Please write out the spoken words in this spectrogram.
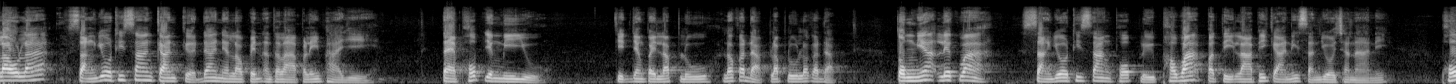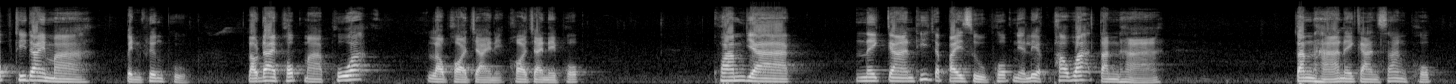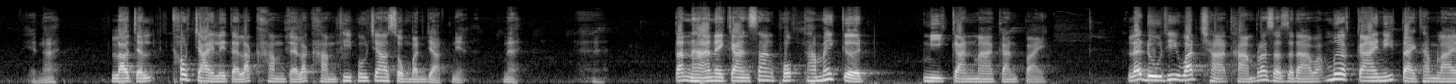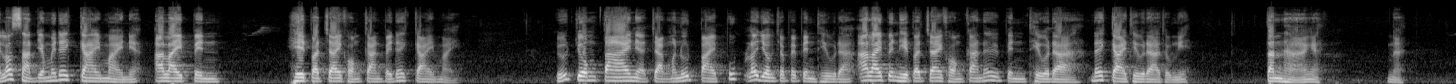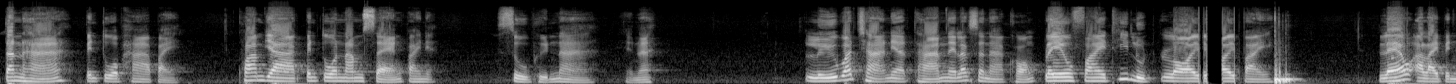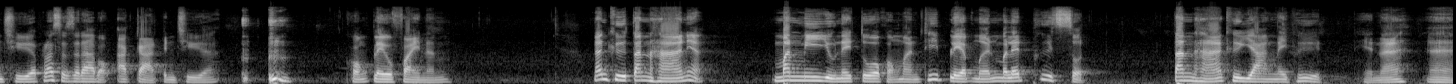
เราละสังโยชน์ที่สร้างการเกิดได้เนี่ยเราเป็นอันตราปรินิพายี แต่ภพยังมีอยู่ จิตยังไปรับรู้แล้วก็ดับรับรู้แล้วก็ดับ ตรงเนี้ยเรียกว่าสังโยชน์ที่สร้างภพหรือภวะปฏิลาภิการนิสัญโยชนานี้ภพที่ได้มาเป็นเครื่องผูก เราได้ภพมาพราะว่าเราพอใจนี่พอใจในภพความอยากในการที่จะไปสู่ภพเนี่ยเรียกภาวะตัณหา ตัณหาในการสร้างภพเห็นนะ เราจะเข้าใจเลยแต่ละคำแต่ละคำที่พระเจ้าทรงบัญญัติเนี่ยนะตัณหาในการสร้างภพทำให้เกิดมีการมาการไป และดูที่วัดฉะถามพระศาสดาว่า เมื่อกายนี้แตกทำลาย แล้วสัตว์ยังไม่ได้กายใหม่เนี่ยอะไรเป็นเหตุปัจจัยของการไปได้กายใหม่ หรือโยมตายเนี่ยจากมนุษย์ไปปุ๊บแล้วโยมจะไปเป็นเทวดา อะไรเป็นเหตุปัจจัยของการได้ไปเป็นเทวดา ได้กายเทวดาตรงนี้ ตัณหาไงนะตัณหาเป็นตัวพาไป ความอยากเป็นตัวนำแสงไปเนี่ยสู่ผืนนาเห็นไหมหรือวัชชะเนี่ยถามในลักษณะของเปลวไฟที่หลุดลอยลอยไป แล้วอะไรเป็นเชื้อ พระศาสดาบอกอากาศเป็นเชื้อ ของเปลวไฟนั้น นั่นคือตัณหาเนี่ยมันมีอยู่ในตัวของมันที่เปรียบเหมือนเมล็ดพืชสด ตัณหาคือยางในพืชเห็นไหมอ่า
